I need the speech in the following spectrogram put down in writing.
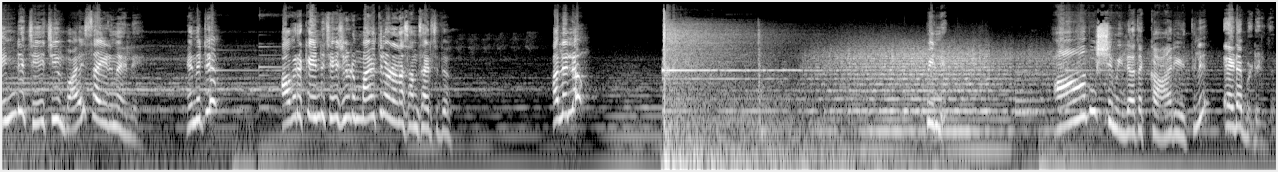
എന്റെ ചേച്ചിയും വയസ്സായിരുന്നല്ലേ? എന്നിട്ട് അവരൊക്കെ എന്റെ ചേച്ചിയുടെ മയത്തിലോടാണ് സംസാരിച്ചത്? അല്ലല്ലോ പിന്നെ ആവശ്യമില്ലാത്ത കാര്യത്തിൽ ഇടപെടരുത്.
